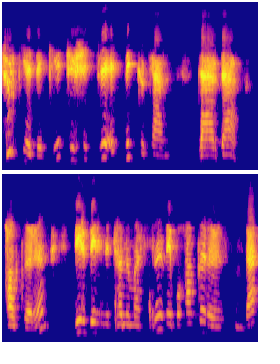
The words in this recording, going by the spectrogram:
Türkiye'deki çeşitli etnik kökenlerden halkların birbirini tanıması ve bu halklar arasında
